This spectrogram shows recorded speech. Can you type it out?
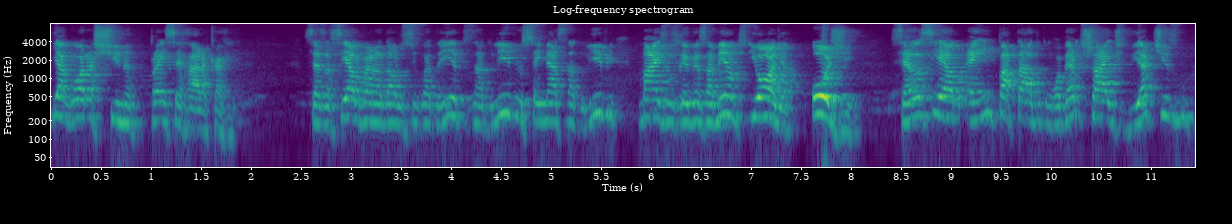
e agora a China para encerrar a carreira. César Cielo vai nadar os 50 metros, nado livre, os 100 metros, nado livre, mais os revezamentos. E olha, hoje, César Cielo é empatado com Roberto Scheid do iatismo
